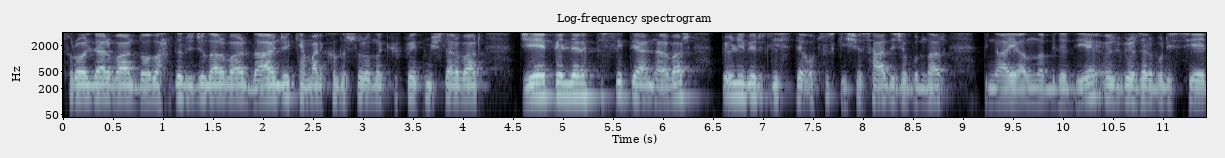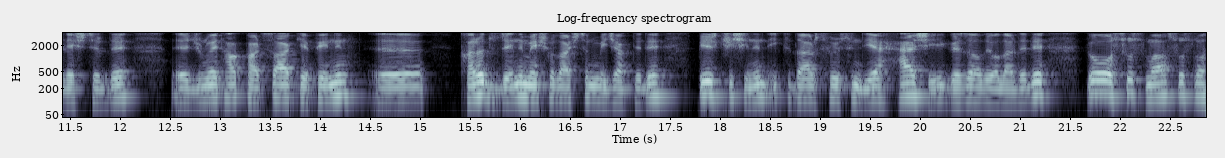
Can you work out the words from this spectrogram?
Troller var, dolandırıcılar var. Daha önce Kemal Kılıçdaroğlu'na küfretmişler var. CHP'lilere pislik diyenler var. Böyle bir liste 30 kişi sadece bunlar binaya alınabilir diye. Özgür Özel bu listeyi eleştirdi. E, Cumhuriyet Halk Partisi AKP'nin e, kara düzeni meşrulaştırmayacak dedi. Bir kişinin iktidar sürsün diye her şeyi göze alıyorlar dedi. Ve o susma, susma,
